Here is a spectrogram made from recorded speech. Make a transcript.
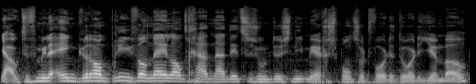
Ja, ook de Formule 1 Grand Prix van Nederland gaat na dit seizoen dus niet meer gesponsord worden door de Jumbo.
